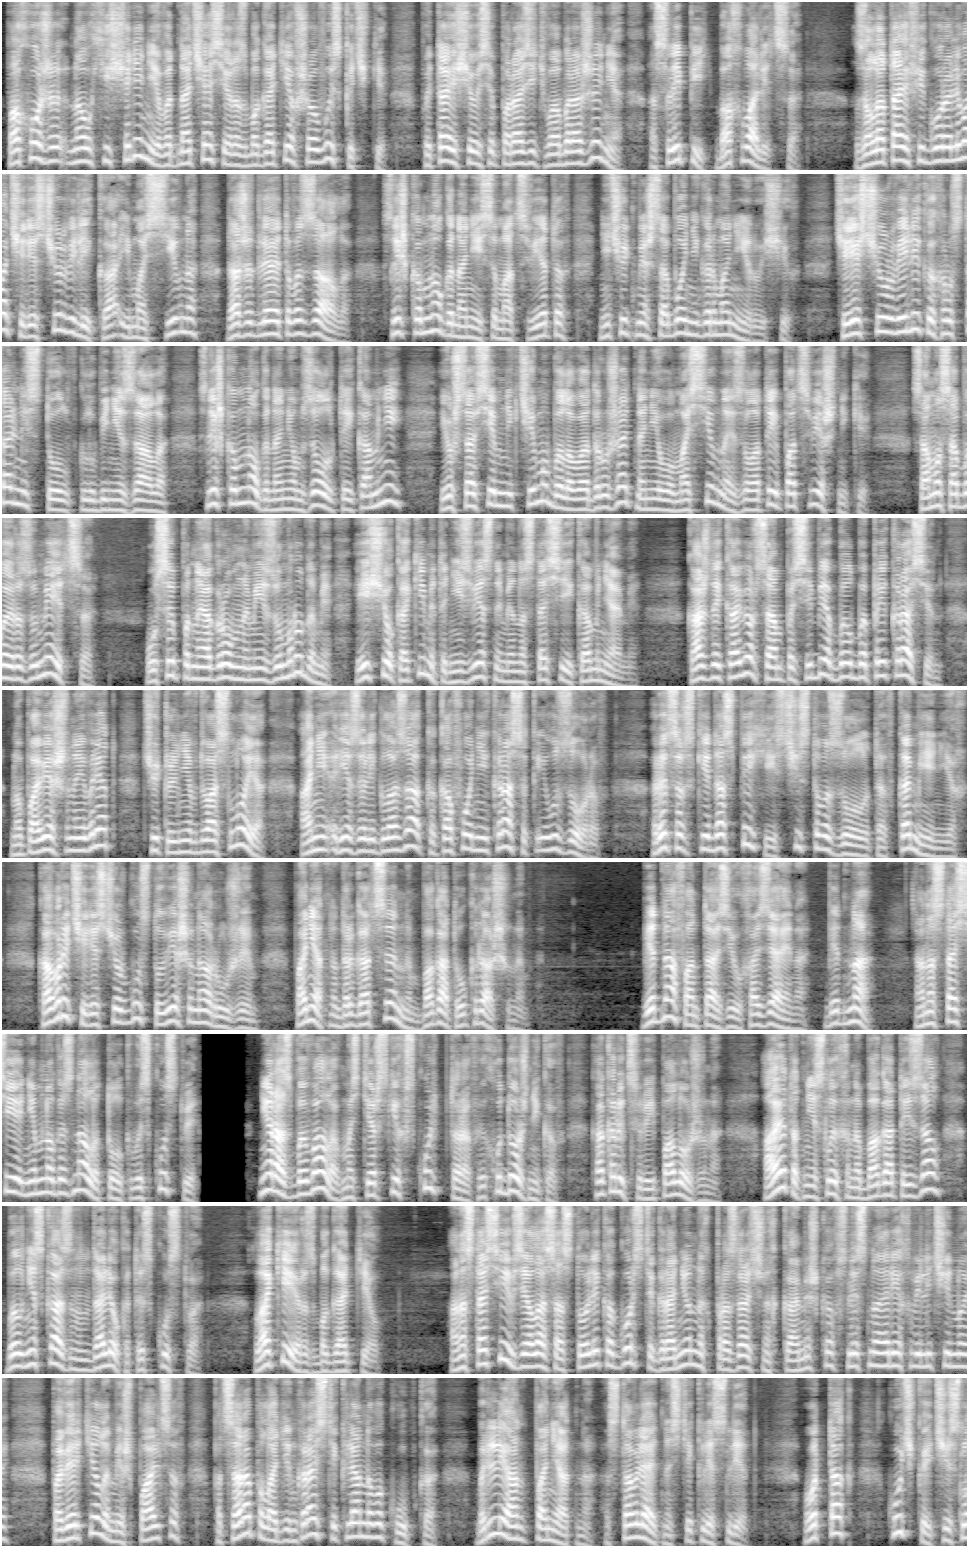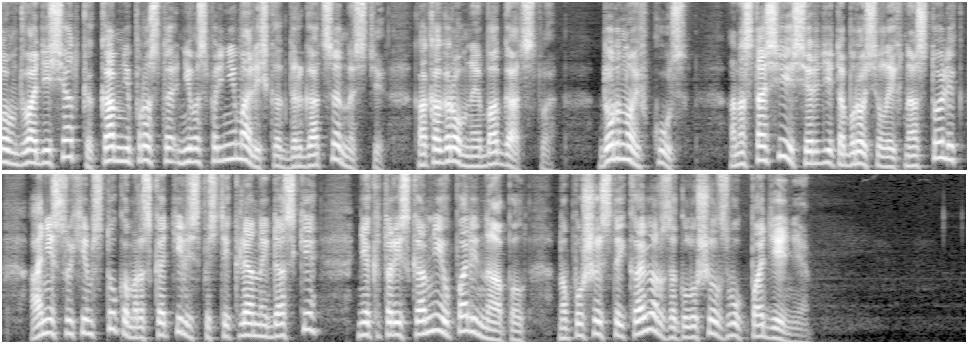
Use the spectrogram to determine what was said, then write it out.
Похоже на ухищрение в одночасье разбогатевшего выскочки, пытающегося поразить воображение, ослепить, бахвалиться. Золотая фигура льва чересчур велика и массивна даже для этого зала. Слишком много на ней самоцветов, ничуть между собой не гармонирующих. Чересчур велик и хрустальный стол в глубине зала, слишком много на нем золота и камней, и уж совсем ни к чему было водружать на него массивные золотые подсвечники. Само собой разумеется, усыпанные огромными изумрудами и еще какими-то неизвестными Анастасии камнями. Каждый ковер сам по себе был бы прекрасен, но повешенные в ряд, чуть ли не в два слоя, они резали глаза какофонией красок и узоров. Рыцарские доспехи из чистого золота, в каменьях. Ковры чересчур густо увешаны оружием, понятно, драгоценным, богато украшенным. Бедна фантазия у хозяина, бедна. Анастасия немного знала толк в искусстве, не раз бывала в мастерских скульпторов и художников, как рыцарю и положено – а этот неслыханно богатый зал был несказанно далек от искусства. Лакей разбогател. Анастасия взяла со столика горсть ограненных прозрачных камешков с лесной орех величиной, повертела меж пальцев, поцарапала один край стеклянного кубка. Бриллиант, понятно, оставляет на стекле след. Вот так, кучкой, числом в два десятка, камни просто не воспринимались как драгоценности, как огромное богатство. Дурной вкус. Анастасия сердито бросила их на столик, они сухим стуком раскатились по стеклянной доске, некоторые из камней упали на пол, но пушистый ковер заглушил звук падения.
